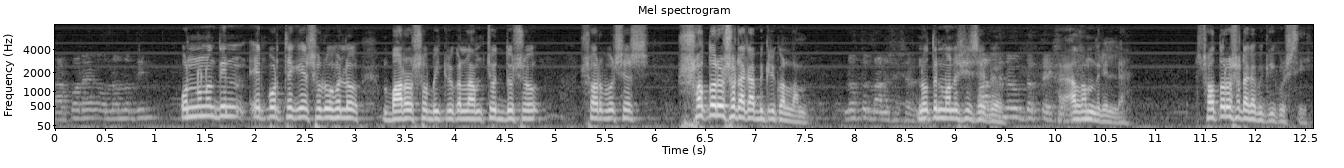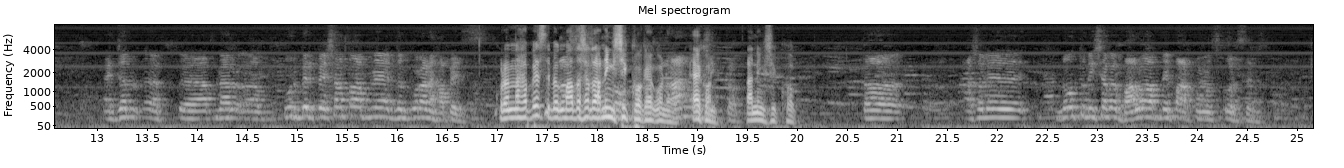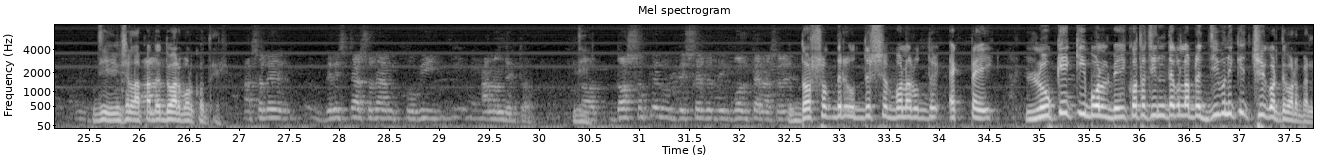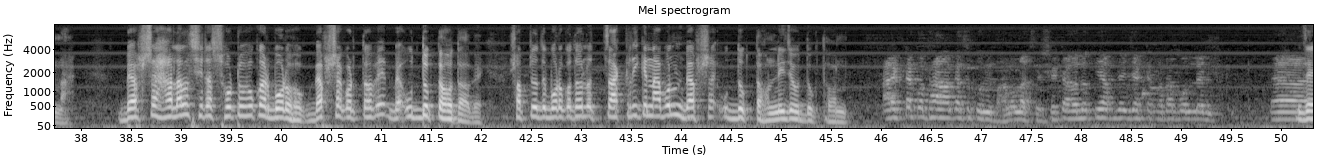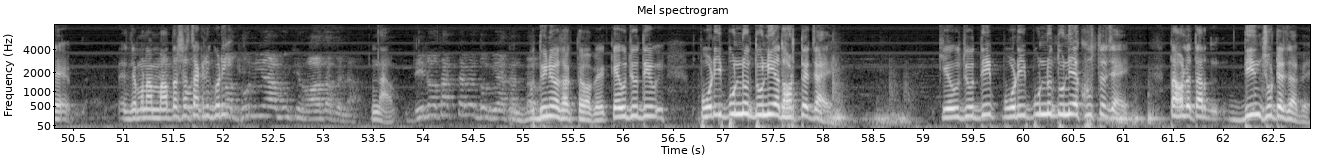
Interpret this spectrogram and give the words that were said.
অন্যান্য দিন? অন্য দিন এরপর থেকে শুরু হলো বারোশো বিক্রি করলাম চোদ্দোশো সর্বশেষ সতেরোশো টাকা বিক্রি করলাম। নতুন মানুষ হিসেবে। হ্যাঁ, আলহামদুলিল্লাহ। সতেরোশো টাকা বিক্রি করছি। একজন আহ, আহ, আপনার পূর্বের পেশা তো আপনি একজন কোরআন হাফেজ। কোরআন হাফেজ এবং মাদ্রাসা রানিং শিক্ষক এখনও। এখন রানিং শিক্ষক। তো আসলে নতুন হিসাবে ভালো আপনি পারফরমেন্স করছেন। জি ইনশাল্লাহ আপনাদের দোয়ার বরকতে। আসলে জিনিসটা শুনে আমি খুবই আনন্দিত। তো উদ্দেশ্যে যদি বলতেন আসলে। দর্শকদের উদ্দেশ্যে বলার উদ্দেশ্য একটাই লোকে কি বলবে এই কথা চিন্তা করলে আপনার জীবনে কিচ্ছুই করতে পারবেন না। ব্যবসা হালাল সেটা ছোট হোক আর বড় হোক। ব্যবসা করতে হবে বা উদ্যোক্তা হতে হবে। সবচেয়ে বড় কথা হলো চাকরিকে না বলুন ব্যবসা উদ্যোক্তা হন নিজে উদ্যোক্তা হন। আরেকটা কথা আমার কাছে খুবই ভালো লাগছে সেটা হলো কি আপনি যে একটা কথা বললেন যে যেমন আমি মাদ্রাসা চাকরি করি না। দুনিয়া থাকতে হবে। কেউ যদি পরিপূর্ণ দুনিয়া ধরতে যায় কেউ যদি পরিপূর্ণ দুনিয়া খুঁজতে যায় তাহলে তার দিন ছুটে যাবে।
